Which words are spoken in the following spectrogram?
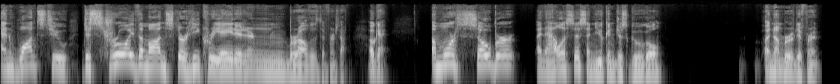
and wants to destroy the monster he created and all this different stuff. Okay. A more sober analysis, and you can just Google a number of different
